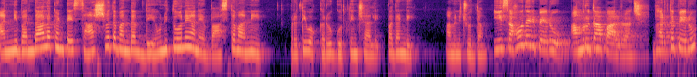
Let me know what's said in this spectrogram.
అన్ని బంధాల కంటే శాశ్వత బంధం దేవునితోనే అనే వాస్తవాన్ని ప్రతి ఒక్కరూ గుర్తించాలి. పదండి ఆమెను చూద్దాం. ఈ సహోదరి పేరు అమృత పాల్రాజ్. భర్త పేరు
